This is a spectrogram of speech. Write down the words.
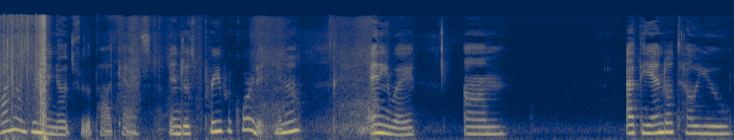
Why not do my notes for the podcast and just pre-record it, you know? Anyway, um at the end I'll tell you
